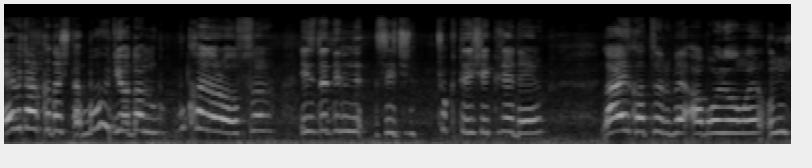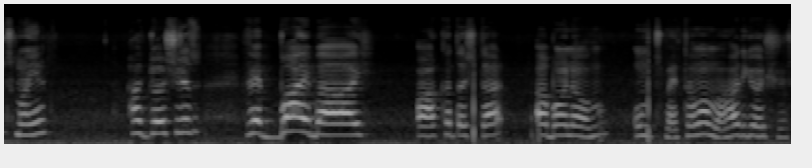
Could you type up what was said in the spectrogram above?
Evet arkadaşlar bu videodan bu kadar olsun. İzlediğiniz için çok teşekkür ederim. Like atır ve abone olmayı unutmayın. Hadi görüşürüz ve bay bay. Arkadaşlar abone olmayı unutmayın tamam mı? Hadi görüşürüz.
